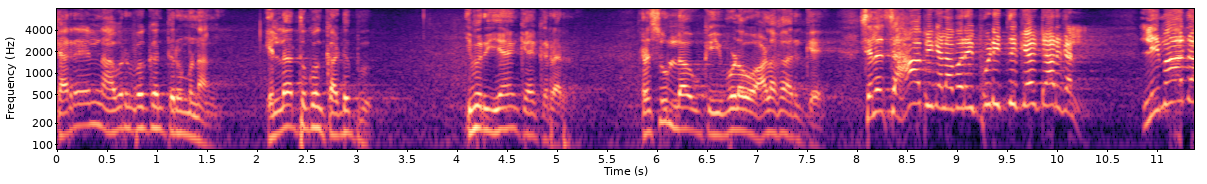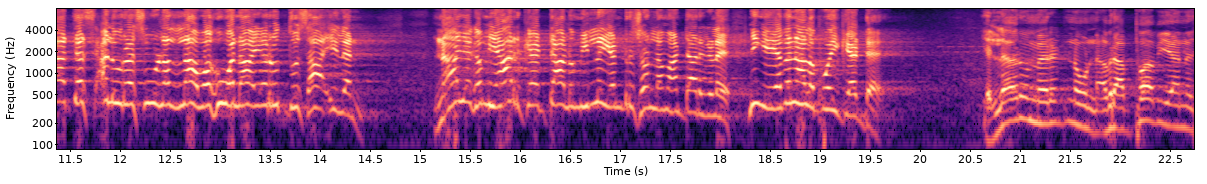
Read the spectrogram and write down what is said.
சரையல்னு அவர் பக்கம் திரும்பினாங்க. எல்லாத்துக்கும் கடுப்பு. இவர் ஏன் கேட்குறாரு ரசூல்லாவுக்கு இவ்வளவு அழகாக இருக்கே. சில சஹாபிகள் அவரை பிடித்து கேட்டார்கள். லிமாதா தஸ்அலு ரசூல் அல்லா வகுவலா எருத்து சாயிலன். நாயகம் யார் கேட்டாலும் இல்லை என்று சொல்ல மாட்டார்களே. நீங்கள் எதனால் போய் கேட்ட? எல்லாரும் மிரட்டின ஒன்று அவர் அப்பாவியான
